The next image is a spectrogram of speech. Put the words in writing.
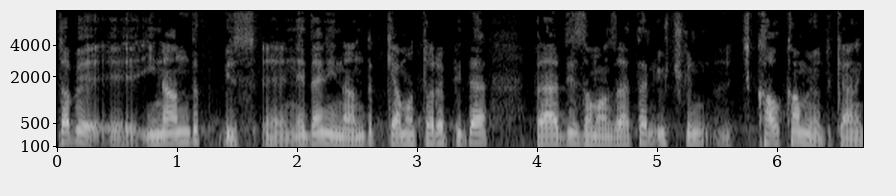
Tabii e, inandık biz. E, neden inandık? Kemoterapide verdiği zaman zaten 3 gün kalkamıyorduk. Yani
